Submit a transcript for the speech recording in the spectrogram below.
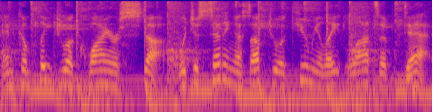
and complete to acquire stuff, which is setting us up to accumulate lots of debt.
